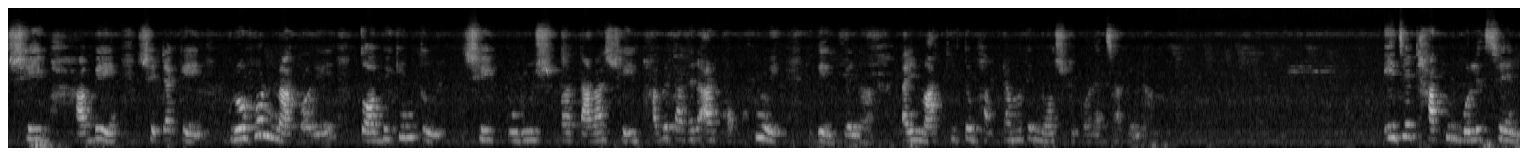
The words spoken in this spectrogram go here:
সেইভাবে সেটাকে গ্রহণ না করে, তবে কিন্তু সেই পুরুষ বা তারা সেইভাবে তাদের আর কখনোই দেখবে না। তাই মাতৃত্ব ভাবটা আমাদের নষ্ট করা যাবে না। এই যে ঠাকুর বলেছেন,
